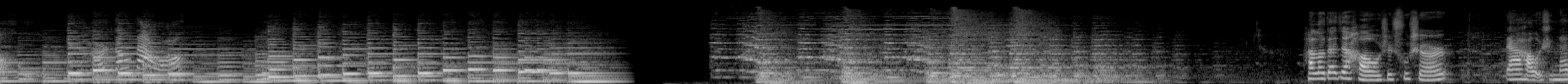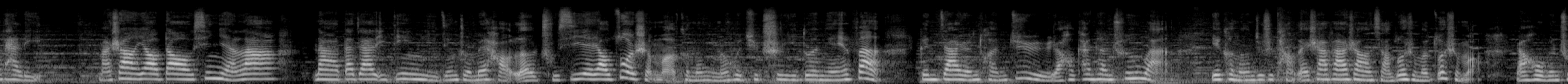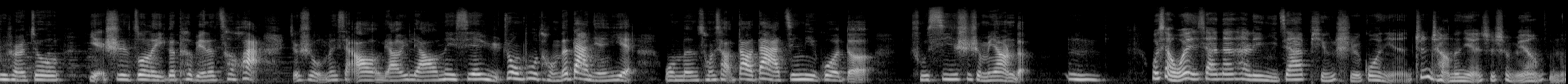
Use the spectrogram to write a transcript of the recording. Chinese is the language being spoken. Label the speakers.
Speaker 1: 老虎，女孩当大王。
Speaker 2: Hello，大家好，我是出神儿。
Speaker 1: 大家好，我是娜塔莉。马上要到新年啦，那大家一定已经准备好了除夕夜要做什么？可能你们会去吃一顿年夜饭，跟家人团聚，然后看看春晚，也可能就是躺在沙发上想做什么做什么。然后我跟初神就也是做了一个特别的策划，就是我们想要聊一聊那些与众不同的大年夜，我们从小到大经历过的除夕是什么样的。
Speaker 2: 嗯，我想问一下娜塔莉，你家平时过年正常的年是什么样子呢？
